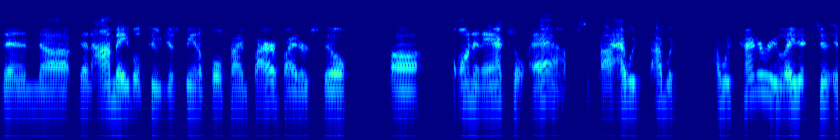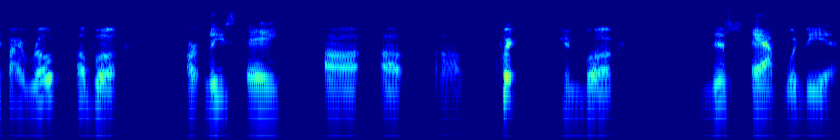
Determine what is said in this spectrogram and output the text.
than uh, than I'm able to just being a full time firefighter still uh, on an actual app. I, I would I would I would kind of relate it to if I wrote a book or at least a uh, uh, uh, quick book. This app would be it.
